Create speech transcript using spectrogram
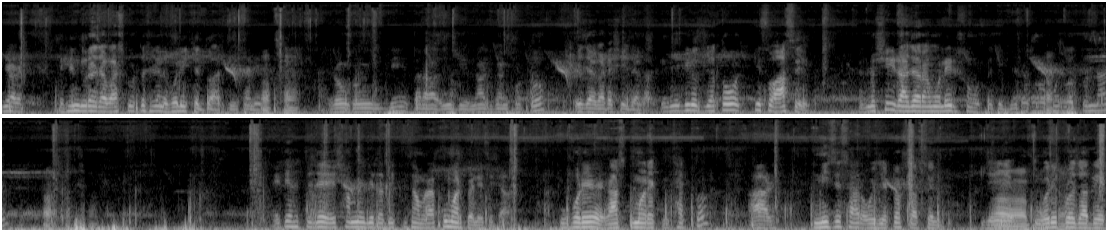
ইয়ার হিন্দু রাজা বাস করতো সেখানে হোলি খেলতো আর কি এখানে। আচ্ছা। রং টং দিয়ে তারা ওই যে নাচ গান করতো এই জায়গাটা সেই জায়গা। কিন্তু যত কিছু আছে এগুলো সেই রাজার আমলের সমস্ত কিছু এটা কোনো পরিবর্তন নাই। আচ্ছা আচ্ছা। এটা হচ্ছে যে সামনে যেটা দেখতেছি আমরা কুমার প্যালেস এটা। উপরে রাজকুমার একটা থাকতো আর নিচে স্যার ওই যে টর্চার সেল যে আচ্ছা, গরিব আচ্ছা। প্রজাদের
